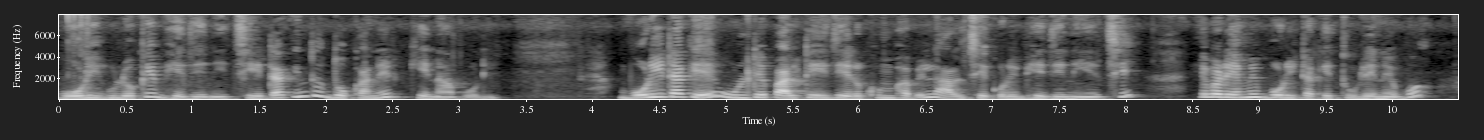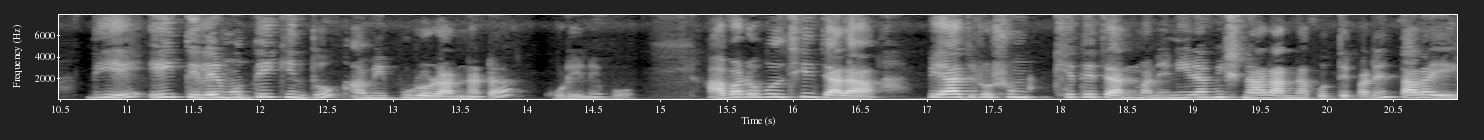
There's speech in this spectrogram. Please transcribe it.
বড়িগুলোকে ভেজে নিচ্ছি। এটা কিন্তু দোকানের কেনা বড়ি। বড়িটাকে উল্টে পাল্টে এই যে এরকমভাবে লালচে করে ভেজে নিয়েছি। এবারে আমি বড়িটাকে তুলে নেব। দিয়ে এই তেলের মধ্যেই কিন্তু আমি পুরো রান্নাটা করে নেব। আবারও বলছি, যারা পেঁয়াজ রসুন খেতে চান মানে নিরামিষ না রান্না করতে পারেন, তারা এই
